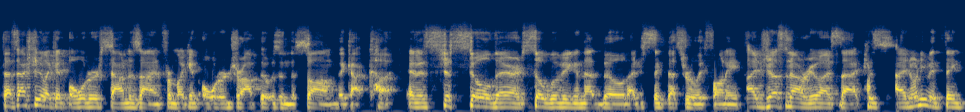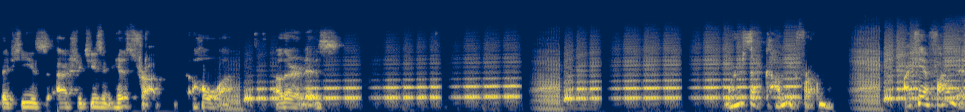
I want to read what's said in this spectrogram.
That's actually like an older sound design from like an older drop that was in the song that got cut. And it's just still there. It's still living in that build. I just think that's really funny. I just now realized that because I don't even think that he's actually teasing his drop a whole lot. Oh, there it is. Where's that coming from? I can't find it.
